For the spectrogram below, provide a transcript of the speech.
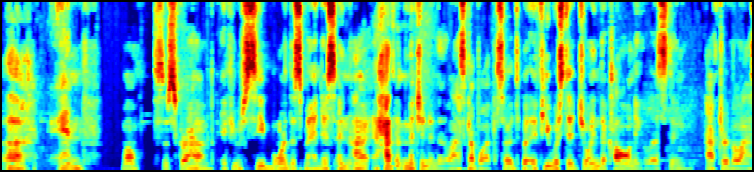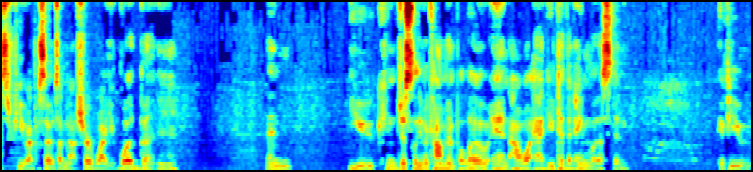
Uh, and well, subscribe if you see more of this madness. And I haven't mentioned it in the last couple episodes, but if you wish to join the colony list, and after the last few episodes, I'm not sure why you would, but eh, then you can just leave a comment below, and I will add you to the name list. And if you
